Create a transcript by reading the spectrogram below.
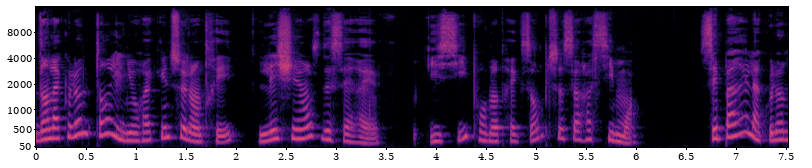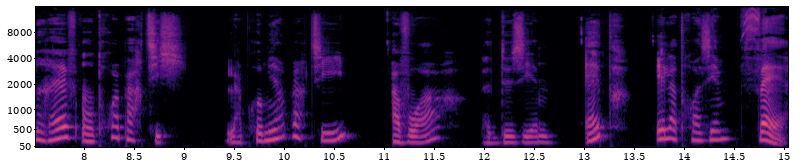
Dans la colonne temps, il n'y aura qu'une seule entrée, l'échéance de ces rêves. Ici, pour notre exemple, ce sera six mois. Séparez la colonne rêve en trois parties. La première partie, avoir, la deuxième, être, et la troisième faire.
